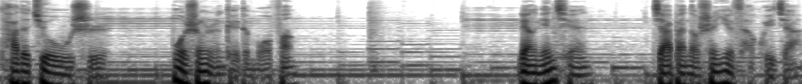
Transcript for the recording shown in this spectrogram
他的旧物是陌生人给的魔方。两年前，加班到深夜才回家，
